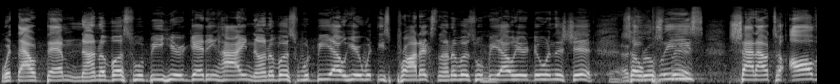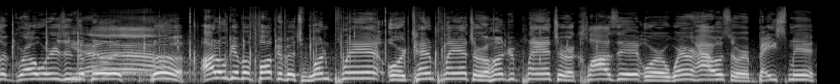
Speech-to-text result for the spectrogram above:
Without them, none of us would be here getting high. None of us would be out here with these products. None of us would be out here doing this shit. That's So please, shout out to all the growers in the building. Look, I don't give a fuck if it's one plant or 10 plants or 100 plants or a closet or a warehouse or a basement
